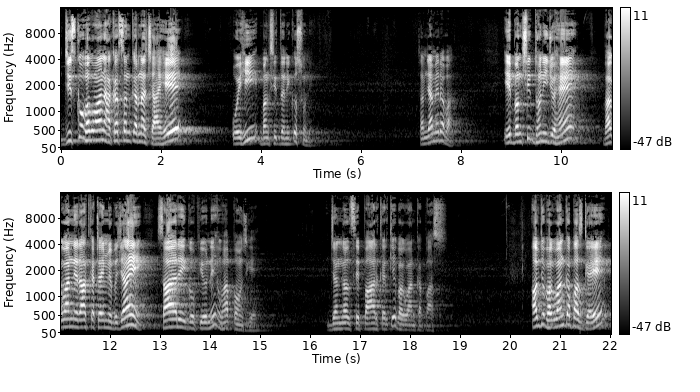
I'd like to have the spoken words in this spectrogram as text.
जिसको भगवान आकर्षण करना चाहे, वही बंशी ध्वनि को सुने। समझा मेरा बात? ये बंशी ध्वनि जो है, भगवान ने रात का टाइम में बजाए सारे गोपियों ने वहाँ पहुँच गए। जंगल से पार करके भगवान का पास। अब जो भगवान का पास गए,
